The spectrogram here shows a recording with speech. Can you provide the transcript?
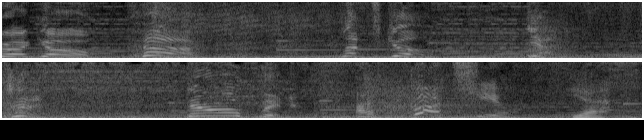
Here I go! Ha! Let's go! Yeah! They're open! I've got you! Yes.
